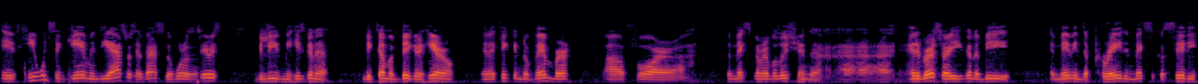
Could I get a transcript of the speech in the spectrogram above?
if he wins a game and the Astros advance to the World Series, believe me, he's gonna become a bigger hero. And I think in November, uh, for uh, the Mexican Revolution uh, uh, anniversary, he's gonna be uh, maybe in the parade in Mexico City.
